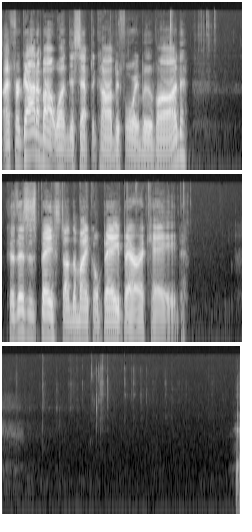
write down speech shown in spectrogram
I forgot about one Decepticon before we move on. Because this is based on the Michael Bay barricade.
